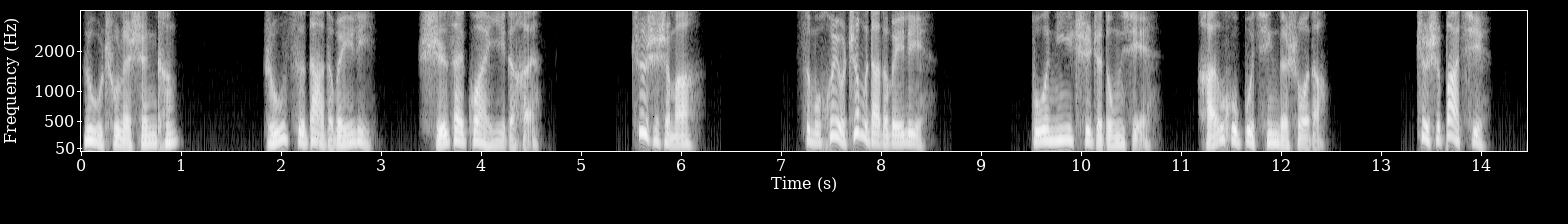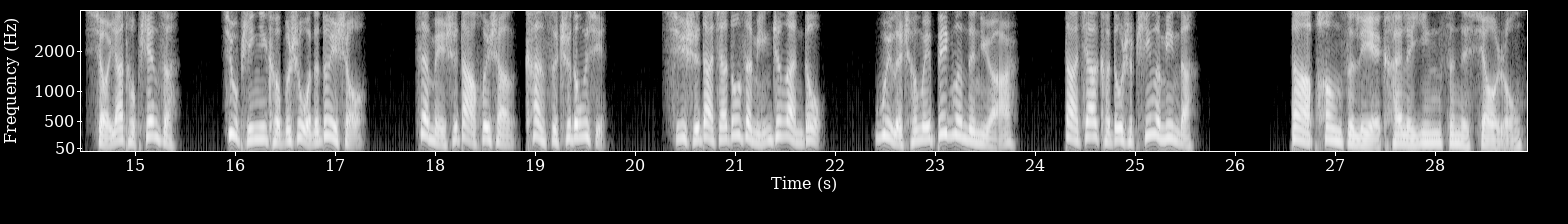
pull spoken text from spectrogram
露出了深坑。如此大的威力，实在怪异的很。这是什么？怎么会有这么大的威力？波妮吃着东西，含糊不清的说道：“这是霸气，小丫头片子，就凭你可不是我的对手。在美食大会上看似吃东西，其实大家都在明争暗斗。为了成为 Big Man 的女儿，大家可都是拼了命的。”大胖子咧开了阴森的笑容，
